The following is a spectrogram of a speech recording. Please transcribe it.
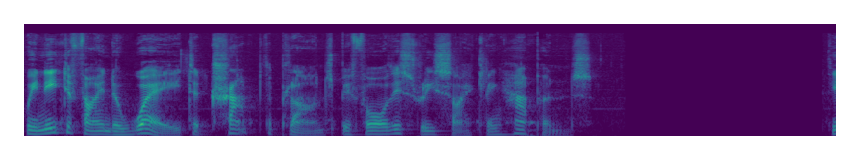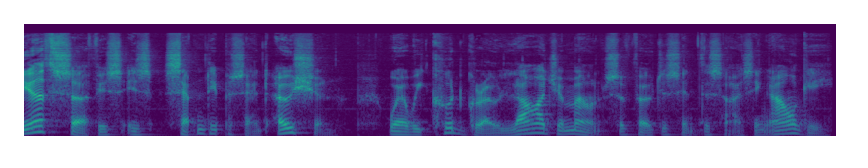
We need to find a way to trap the plants before this recycling happens. The Earth's surface is 70% ocean, where we could grow large amounts of photosynthesizing algae.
